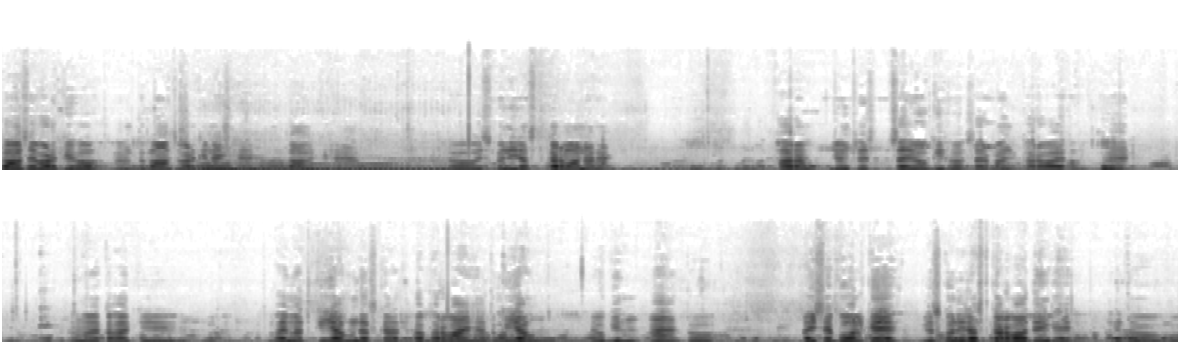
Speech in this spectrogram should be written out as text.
गाँव से बढ़ के हो हम तो गाँव से बढ़ के नहीं हैं गाँव के हैं। तो इसको निरस्त करवाना है। फार्म जो इनसे सहयोगी हो सरपंच भरवाए हो हैं। तो मैं कहा कि भाई मैं तो किया हूँ दस्खत अब भरवाए हैं तो किया हूँ योगी हूँ हैं। तो ऐसे बोल के इसको निरस्त करवा देंगे तो वो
